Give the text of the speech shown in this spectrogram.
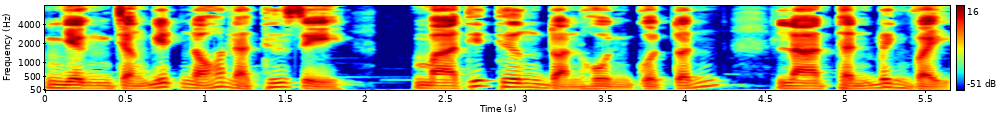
Nhưng chẳng biết nó là thứ gì, mà thiết thương đoàn hồn của Tuấn là thần binh vậy,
